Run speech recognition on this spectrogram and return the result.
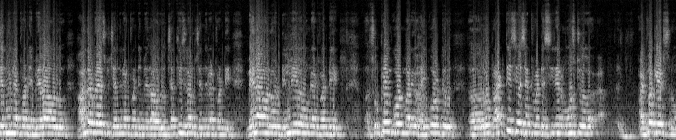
చెందినటువంటి మేధావులు ఆంధ్రప్రదేశ్కు చెందినటువంటి మేధావులు ఛత్తీస్గఢ్కు చెందినటువంటి మేధావులు ఢిల్లీలో ఉన్నటువంటి సుప్రీంకోర్టు మరియు హైకోర్టులో ప్రాక్టీస్ చేసేటువంటి సీనియర్ మోస్ట్ అడ్వకేట్స్ను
